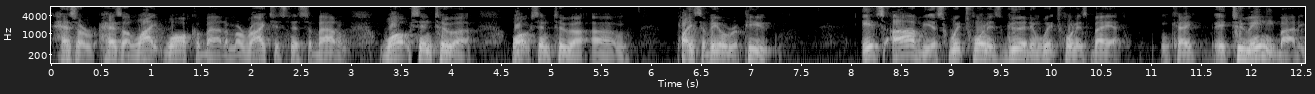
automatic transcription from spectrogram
has a has a light walk about him, a righteousness about him, walks into a walks into a um, place of ill repute, it's obvious which one is good and which one is bad. Okay, it, to anybody,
